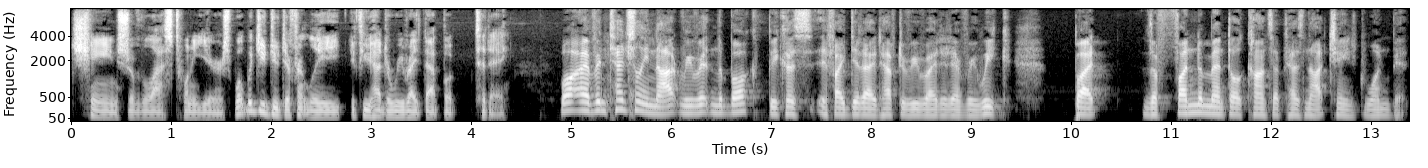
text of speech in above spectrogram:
changed over the last 20 years? What would you do differently if you had to rewrite that book today? Well, I've intentionally not rewritten the book because if I did, I'd have to rewrite it every week. But the fundamental concept has not changed one bit.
